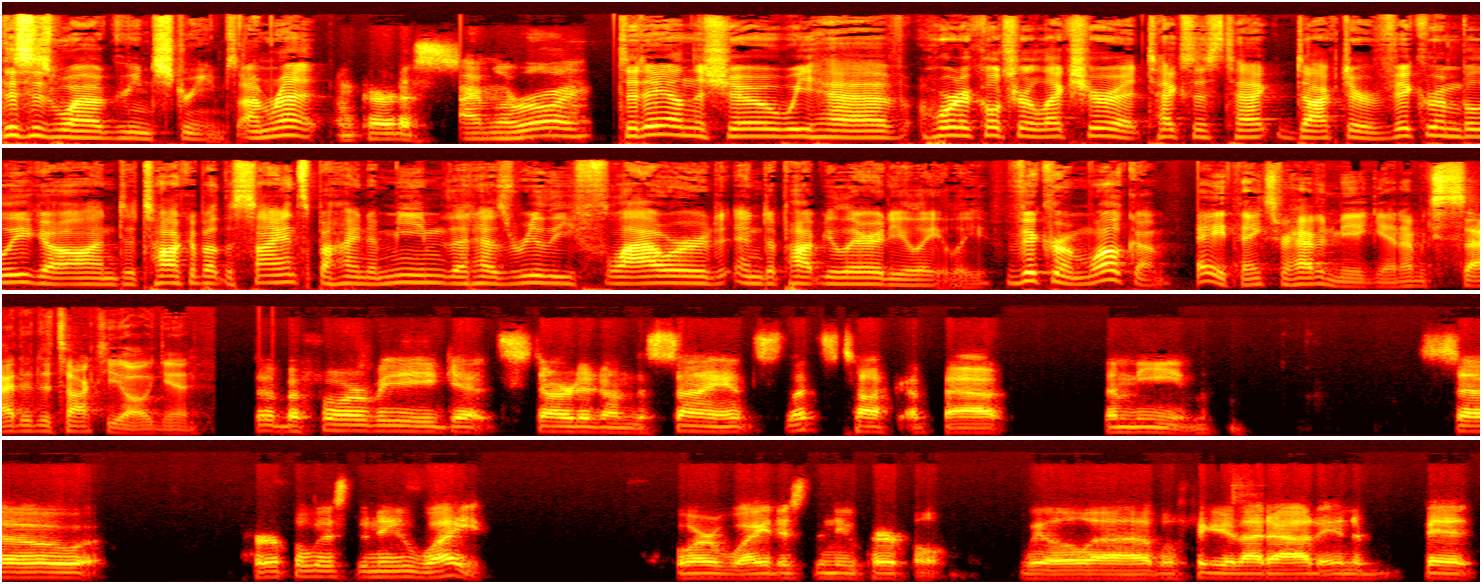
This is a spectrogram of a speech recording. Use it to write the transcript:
This is Wild Green Memes. I'm Rhett. I'm Curtis. I'm Leroy. Today on the show, we have horticulture lecturer at Texas Tech, Dr. Vikram Baliga, on to talk about the science behind a meme that has really flowered into popularity lately. Vikram, welcome. Hey, thanks for having me again. I'm excited to talk to you all again. So, before we get started on the science, let's talk about the meme. So, purple is the new white, or white is the new purple. We'll uh, we'll figure that out in a bit.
